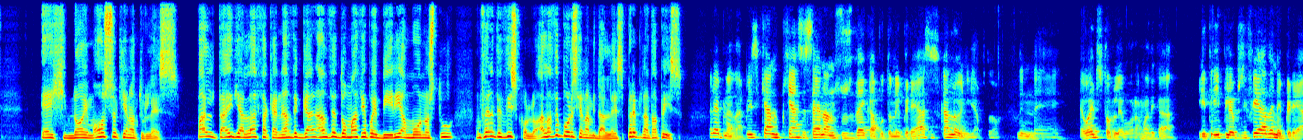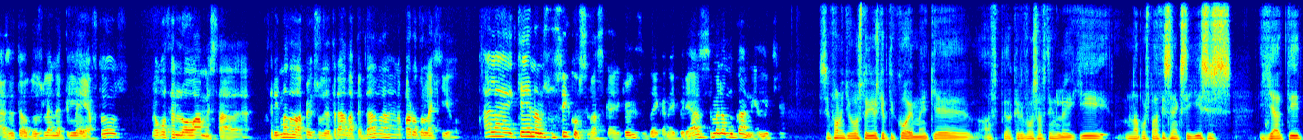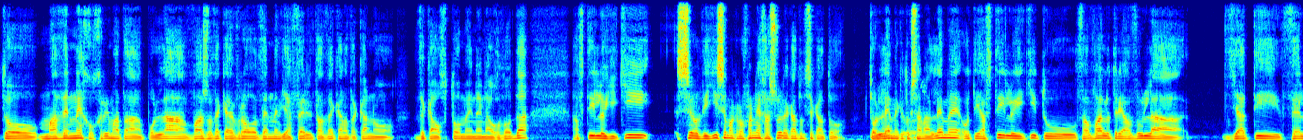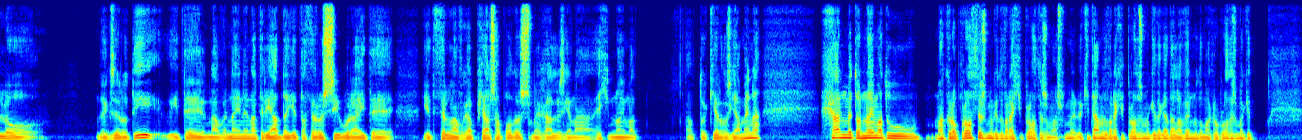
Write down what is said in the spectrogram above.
Έχει νόημα όσο και να του λες πάλι τα ίδια λάθη θα κάνει. Αν δεν, αν δεν το μάθει από εμπειρία μόνος του, μου φαίνεται δύσκολο. Αλλά δεν μπορείς και να μην τα λες. Πρέπει να τα πεις. Πρέπει να τα πεις και αν πιάσεις έναν στους 10 που τον επηρεάσεις, καλό είναι γι' αυτό. Δεν είναι... Εγώ έτσι το βλέπω πραγματικά. Γιατί η πλειοψηφία δεν επηρεάζεται. Όντως λένε τι λέει αυτός. Εγώ θέλω άμεσα χρήματα, θα παίξω τετράδα, πεντάδα, να πάρω το λαχείο. Αλλά και έναν στους 20 βασικά, και όχι στους 10 να επηρεάζει, εμένα μου κάνει αλήθεια. Σύμφωνα και εγώ στο ίδιο σκεπτικό είμαι και ακριβώς αυτή είναι η λογική. Να προσπαθήσει να εξηγήσεις γιατί το μα δεν έχω χρήματα πολλά, βάζω 10 ευρώ, δεν με ενδιαφέρει τα 10 να τα κάνω 18 με ένα 1,80. Αυτή η λογική σε οδηγεί σε μακροχρόνια χασούρα 100%. Το λέμε και το ξαναλέμε ότι αυτή η λογική του θα βάλω τριαδούλα γιατί θέλω δεν ξέρω τι, είτε να, να είναι ένα 30 γιατί τα θεωρώ σίγουρα, είτε γιατί θέλω να βγάλω πιάσω απόδοσει μεγάλες για να έχει νόημα το κέρδος για μένα. Χάνουμε το νόημα του μακροπρόθεσμου και του βραχυπρόθεσμου. Ας πούμε. Κοιτάμε το βραχυπρόθεσμο και δεν καταλαβαίνουμε το μακροπρόθεσμο. Και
